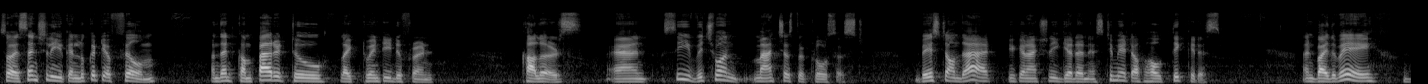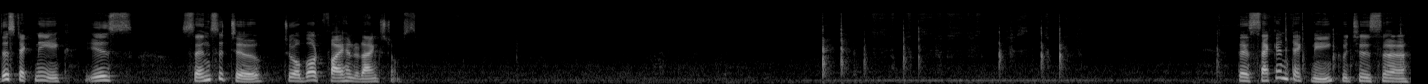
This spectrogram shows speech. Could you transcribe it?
So, essentially you can look at your film and then compare it to like 20 different colors and see which one matches the closest. Based on that you can actually get an estimate of how thick it is. And by the way this technique is sensitive to about 500 angstroms. The second technique which is a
